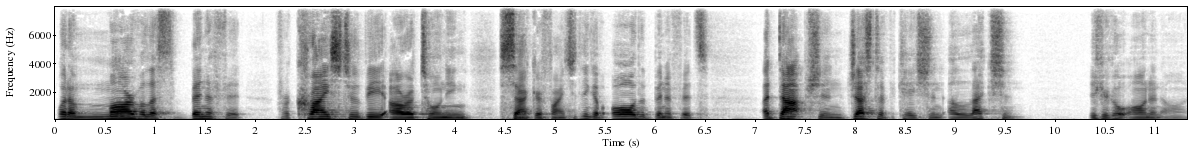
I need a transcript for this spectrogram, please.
What a marvelous benefit for Christ to be our atoning sacrifice. You think of all the benefits adoption, justification, election. You could go on and on.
